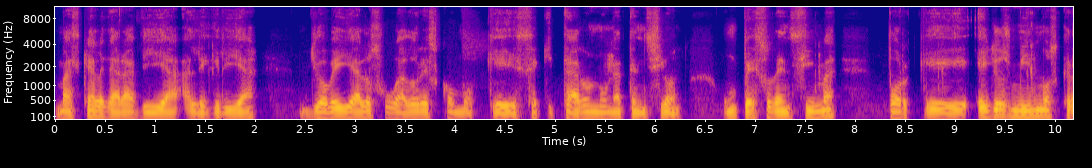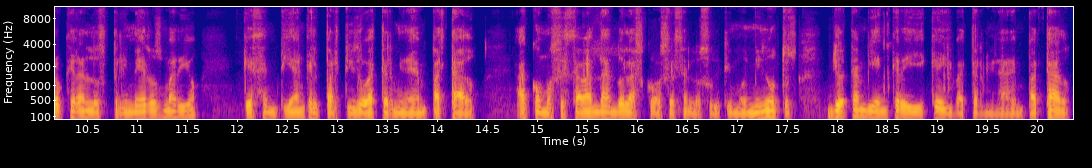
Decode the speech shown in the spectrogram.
más que algarabía, alegría, yo veía a los jugadores como que se quitaron una tensión, un peso de encima, porque ellos mismos creo que eran los primeros, Mario, que sentían que el partido iba a terminar empatado a cómo se estaban dando las cosas en los últimos minutos. Yo también creí que iba a terminar empatado,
